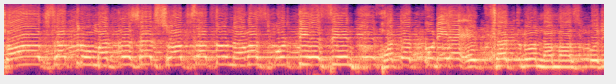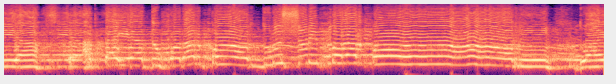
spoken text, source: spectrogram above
সব ছাত্র মাদ্রাসার সব ছাত্র নামাজ পড়তে এসেন হঠাৎ করিয়া এক ছাত্র নামাজ পড়িয়া আত্মাইয়াতু পড়ার পর, দুরুদ শরীফ পড়ার পর, দোয়াই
